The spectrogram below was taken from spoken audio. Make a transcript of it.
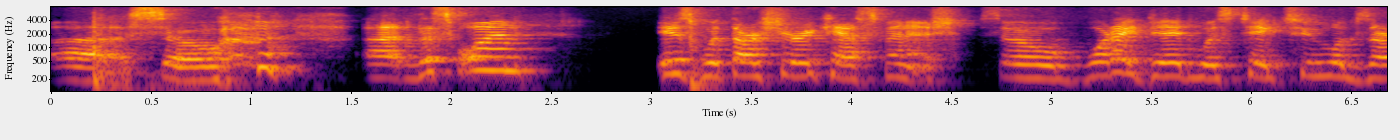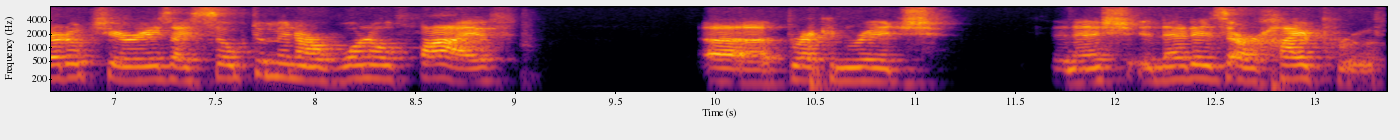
uh, so uh, this one is with our sherry cask finish. So what I did was take two Luxardo cherries. I soaked them in our 105 uh, Breckenridge finish, and that is our high proof.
